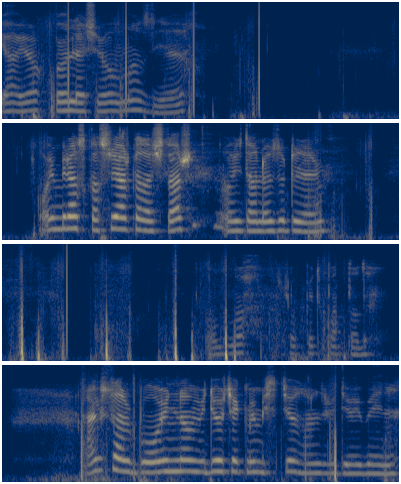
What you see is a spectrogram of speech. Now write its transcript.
Ya yok böyle şey olmaz ya. Oyun biraz kasıyor arkadaşlar. O yüzden özür dilerim. Allah çok kötü patladı. Arkadaşlar bu oyundan video çekmemi istiyorsanız videoyu beğenin.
